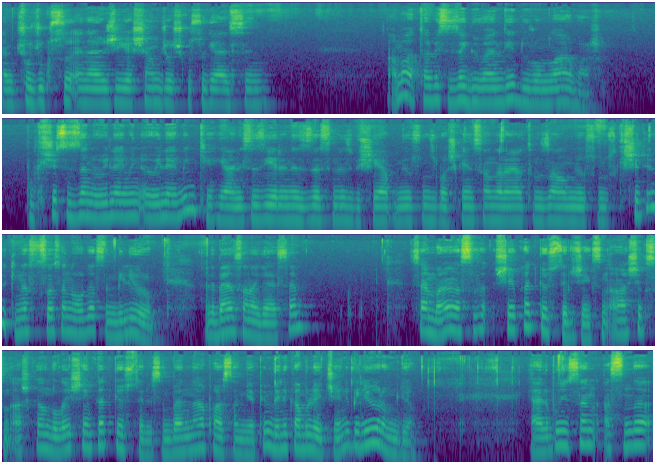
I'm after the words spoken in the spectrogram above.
Hani çocuksu enerji, yaşam coşkusu gelsin. Ama tabii size güvendiği durumlar var. Bu kişi sizden öyle emin öyle emin ki yani siz yerinizdesiniz bir şey yapmıyorsunuz başka insanlar hayatınıza almıyorsunuz. Kişi diyor ki nasılsa sen oradasın biliyorum. Hani ben sana gelsem sen bana nasıl şefkat göstereceksin? Aşıksın. Aşktan dolayı şefkat gösterirsin. Ben ne yaparsam yapayım beni kabul edeceğini biliyorum diyor. Yani bu insan aslında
